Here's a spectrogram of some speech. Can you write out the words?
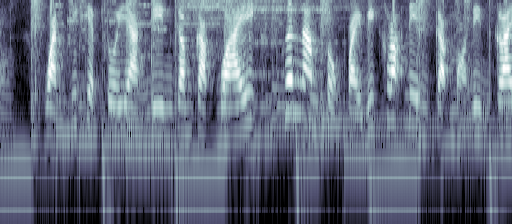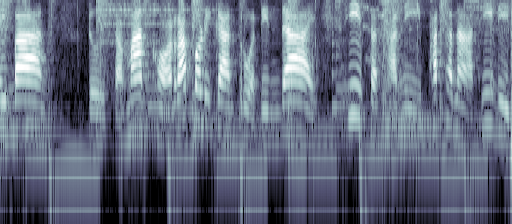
ง วันที่เก็บตัวอย่างดินกำกับไว้ เพื่อนำส่งไปวิเคราะห์ดินกับหมอดินใกล้บ้าน โดยสามารถขอรับบริการตรวจดินได้ ที่สถานีพัฒนาที่ดิน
